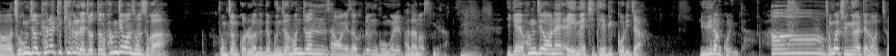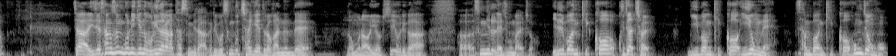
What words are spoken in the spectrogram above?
어, 조금 전 페널티킥을 내줬던 황재원 선수가 동점골을 넣었는데 문전 혼전 상황에서 흐른 공을 받아 넣었습니다. 음. 이게 황재원의 A매치 데뷔골이자 유일한 골입니다. 어. 정말 중요할 때 넣었죠. 자, 이제 상승 분위기는 우리나라가 탔습니다. 그리고 승부차기에 들어갔는데 너무나 어이없이 우리가 어, 승리를 내주고 말죠. 1번 키커 구자철, 2번 키커 이용래, 3번 키커 홍정호.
